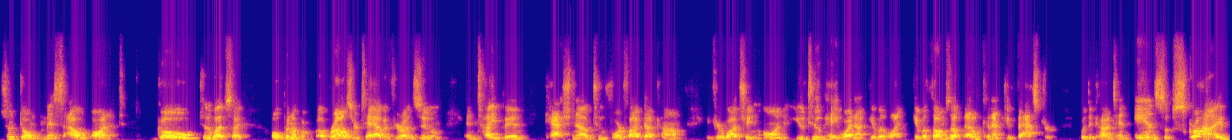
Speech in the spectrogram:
So don't miss out on it. Go to the website, open up a, browser tab if you're on Zoom, and type in cashnow245.com. If you're watching on YouTube, hey, why not give it a like? Give a thumbs up. That'll connect you faster with the content and subscribe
